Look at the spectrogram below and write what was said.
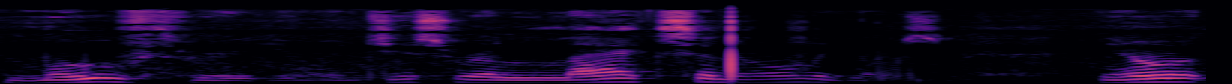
move through you and just relax in the Holy Ghost. You know,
